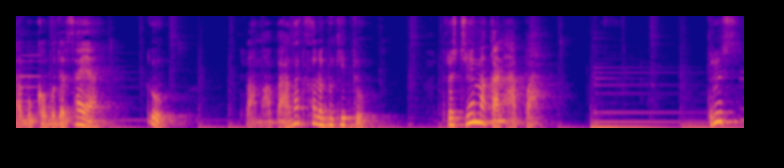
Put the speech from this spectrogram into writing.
tabung komputer saya. Tuh, lama banget kalau begitu. Terus dia makan apa? Terus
